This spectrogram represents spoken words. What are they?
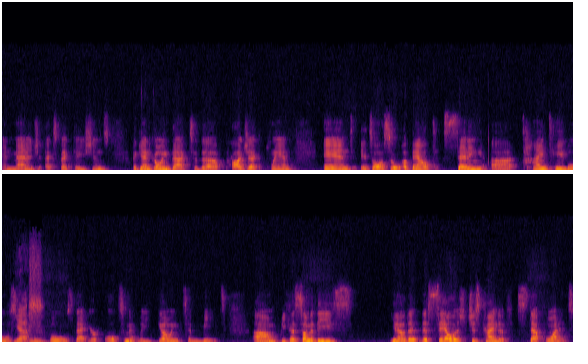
and manage expectations. Again going back to the project plan and it's also about setting uh, timetables yes. and goals that you're ultimately going to meet. Um, because some of these, you know, the, the sale is just kind of step one. It's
